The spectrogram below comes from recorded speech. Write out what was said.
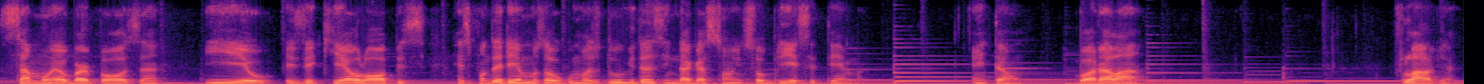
Samuel Barbosa e eu, Ezequiel Lopes, responderemos algumas dúvidas e indagações sobre esse tema. Então, bora lá? Flávia,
